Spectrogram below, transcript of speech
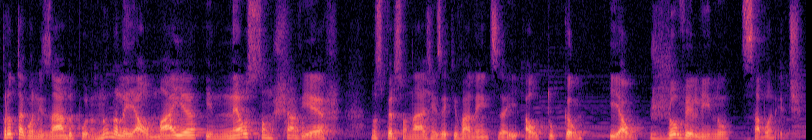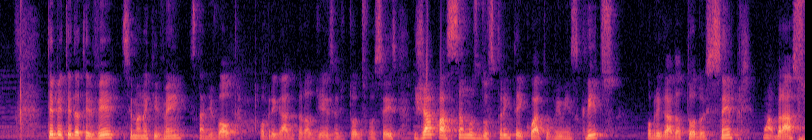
protagonizado por Nuno Leal Maia e Nelson Xavier nos personagens equivalentes aí ao Tucão e ao Jovelino Sabonete. TBT da TV, semana que vem, está de volta. Obrigado pela audiência de todos vocês. Já passamos dos 34 mil inscritos. Obrigado a todos sempre. Um abraço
